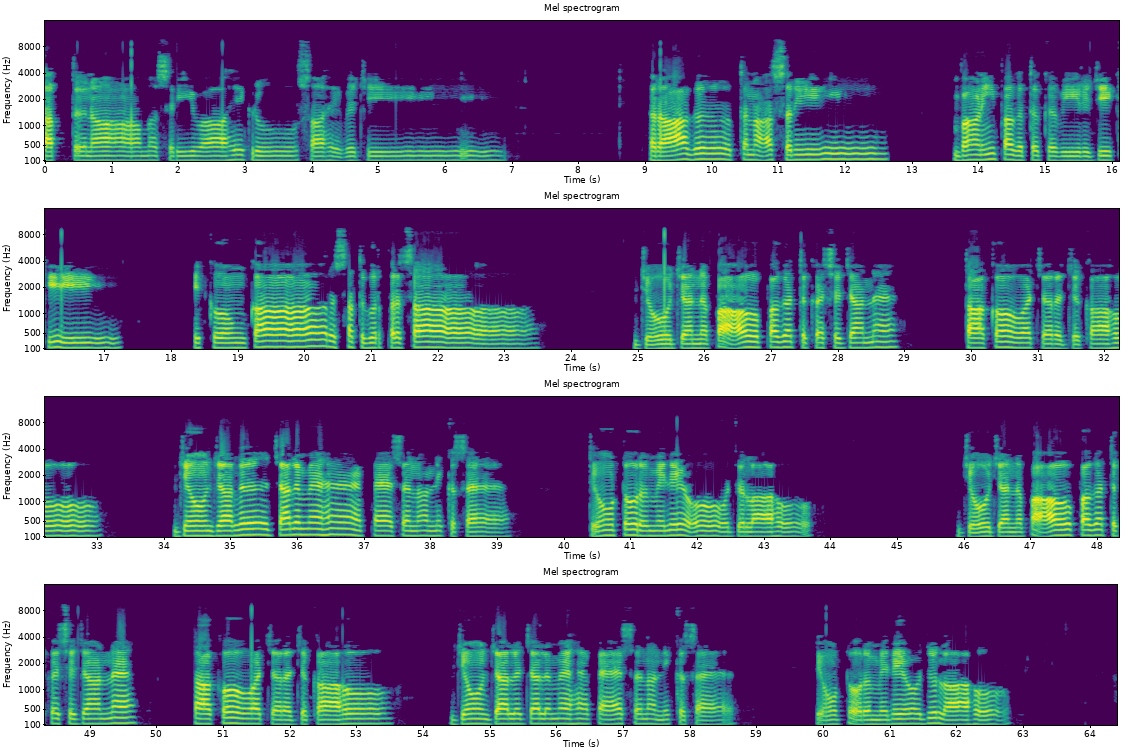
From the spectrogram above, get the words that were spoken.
ਸਤਨਾਮ ਸ੍ਰੀ ਵਾਹਿਗੁਰੂ ਸਾਹਿਬ ਜੀ। ਰਾਗ ਤਨਾਸਰੀ, ਬਾਣੀ ਭਗਤ ਕਬੀਰ ਜੀ ਕੀ। ਇਕ ਓੰਕਾਰ ਸਤਿਗੁਰ ਪ੍ਰਸਾਦ, ਜੋ ਜਨ ਭਾਉ ਭਗਤ ਕਛ ਜਾਣੈ। ਤਾਕੋ ਅਚਰਜ ਕਾਹੋ ਜਿਉ ਜਲ ਜਲ ਮਹਿ ਪੈਸ ਨ ਨਿਕਸੈ, ਤਿਉ ਟੁਰ ਮਿਲਿਓ ਜੁਲਾਹੋ। ਜੋ ਜਨ ਭਾਉ ਭਗਤ ਕਛ ਜਾਣੈ ਤਾਕੋ ਅਚਰਜ ਕਾਹੋ ਜਿਉ ਜਲ ਜਲ ਮਹਿ ਪੈਸ ਨ ਨਿਕਸੈ। ਤਿਉ ਢੁਰ ਮਿਲਿਓ ਜੁਲਾਹੋ?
